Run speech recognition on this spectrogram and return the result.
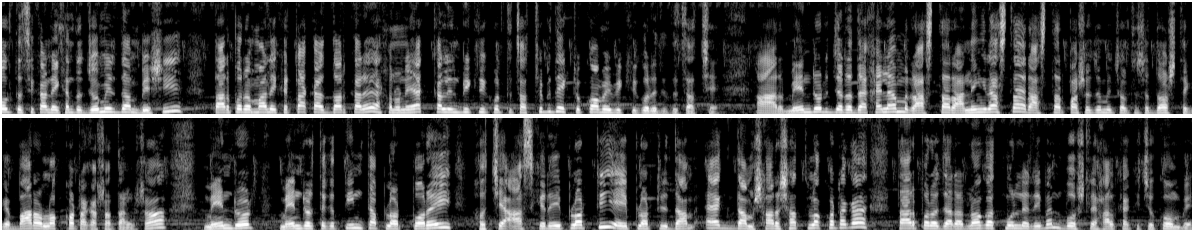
বলতেছি কারণ এখানে তো জমির দাম বেশি, তারপরে মালিকের টাকার দরকারে এখন উনি এককালীন বিক্রি করতে চাচ্ছে বিধে একটু কমে বিক্রি করে দিতে চাচ্ছে। আর মেন রোড যেটা দেখাইলাম, রাস্তা রানিং রাস্তা, রাস্তার পাশে জমি চলতেছে দশ থেকে বারো লক্ষ টাকা শতাংশ। মেন রোড মেন রোড থেকে তিনটা প্লট পরেই হচ্ছে আজকের এই প্লটটি এই প্লটটির দাম একদম সাড়ে সাত লক্ষ টাকা। তারপরে যারা নগদ মূল্যে নেবেন, বসলে হালকা কিছু কমবে।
